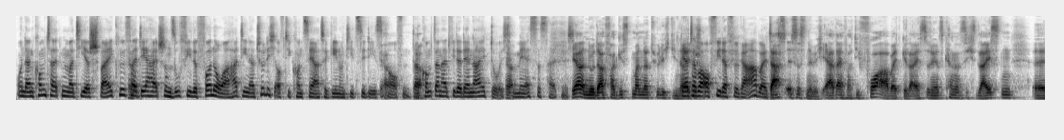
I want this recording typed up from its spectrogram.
Und dann kommt halt ein Matthias Schweighöfer, ja. der halt schon so viele Follower hat, die natürlich auf die Konzerte gehen und die CDs ja. kaufen. Da ja. kommt dann halt wieder der Neid durch. Mehr ist es halt nicht. Ja, nur da vergisst man natürlich die Neid. Der hat aber auch viel dafür gearbeitet. Das ist es nämlich. Er hat einfach die Vorarbeit geleistet und jetzt kann er sich leisten, äh,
